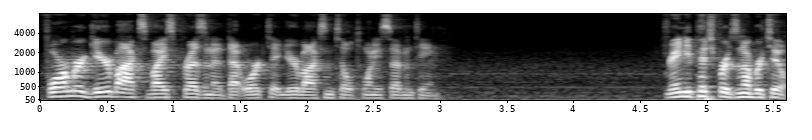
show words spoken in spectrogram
Former Gearbox vice president that worked at Gearbox until 2017. Randy Pitchford's number two.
